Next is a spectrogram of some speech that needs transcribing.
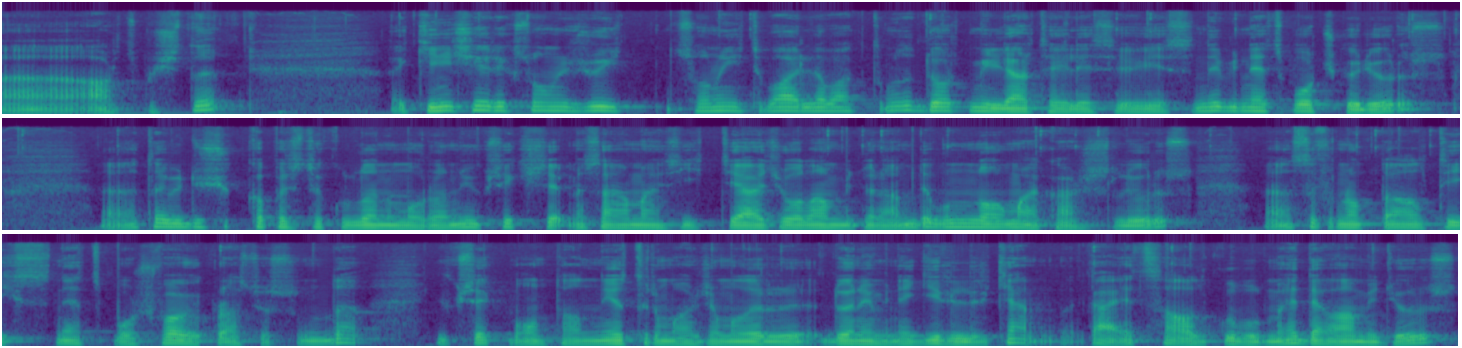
e, artmıştı. İkinci çeyrek sonucu sonu itibariyle baktığımızda 4 milyar TL seviyesinde bir net borç görüyoruz. Ee, tabii düşük kapasite kullanım oranı, yüksek işletme sermayesi ihtiyacı olan bir dönemde bunu normal karşılıyoruz. Ee, 0.6x net borç fabrik rasyosunda yüksek montanlı yatırım harcamaları dönemine girilirken gayet sağlıklı bulmaya devam ediyoruz.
